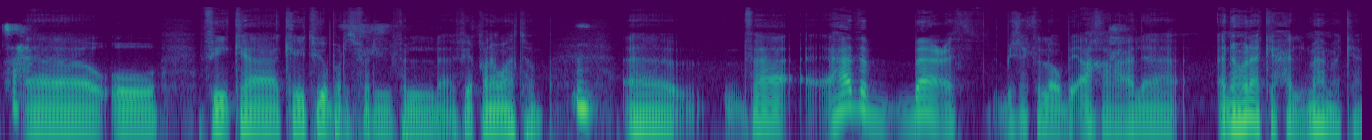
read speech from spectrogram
صح. آه وفي ك YouTubers في في في قنواتهم. آه فهذا باعث بشكل أو بآخر على أن هناك حل مهما كان.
